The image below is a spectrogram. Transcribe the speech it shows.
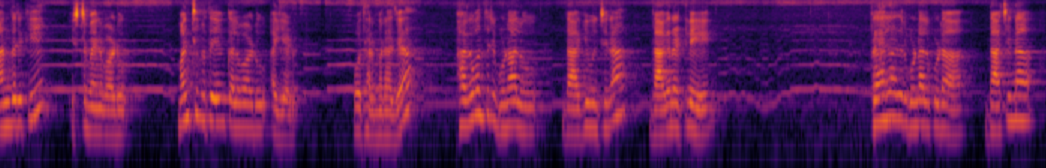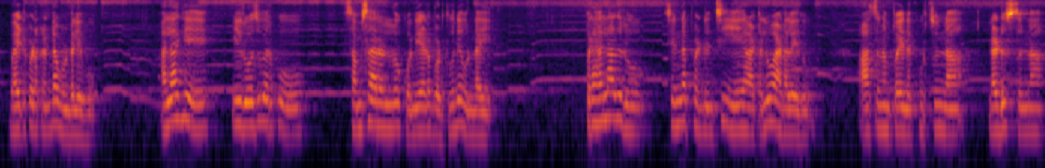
అందరికీ ఇష్టమైనవాడు. మంచి హృదయం కలవాడు అయ్యాడు. ఓ ధర్మరాజా భగవంతుడి గుణాలు దాగి ఉంచినా దాగనట్లే. ప్రహ్లాదుడి గుణాలు కూడా దాచినా బయటపడకుండా ఉండలేవు. అలాగే ఈ రోజు వరకు సంసారంలో కొనియాడబడుతూనే ఉన్నాయి. ప్రహ్లాదుడు చిన్నప్పటి నుంచి ఏ ఆటలు ఆడలేదు. ఆసనం పైన కూర్చున్నా నడుస్తున్నా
